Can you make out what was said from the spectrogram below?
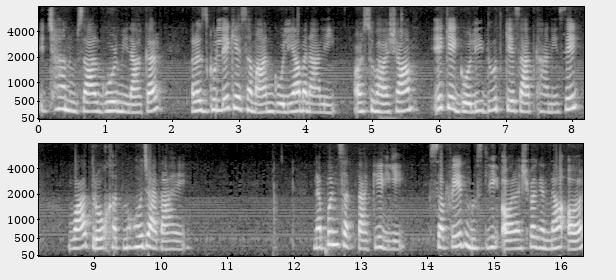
इच्छानुसार गुड़ मिलाकर रसगुल्ले के समान गोलियाँ बना लें और सुबह शाम एक एक गोली दूध के साथ खाने से वात रोग खत्म हो जाता है। नपुंसकता के लिए सफ़ेद मूसली और अश्वगंधा और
